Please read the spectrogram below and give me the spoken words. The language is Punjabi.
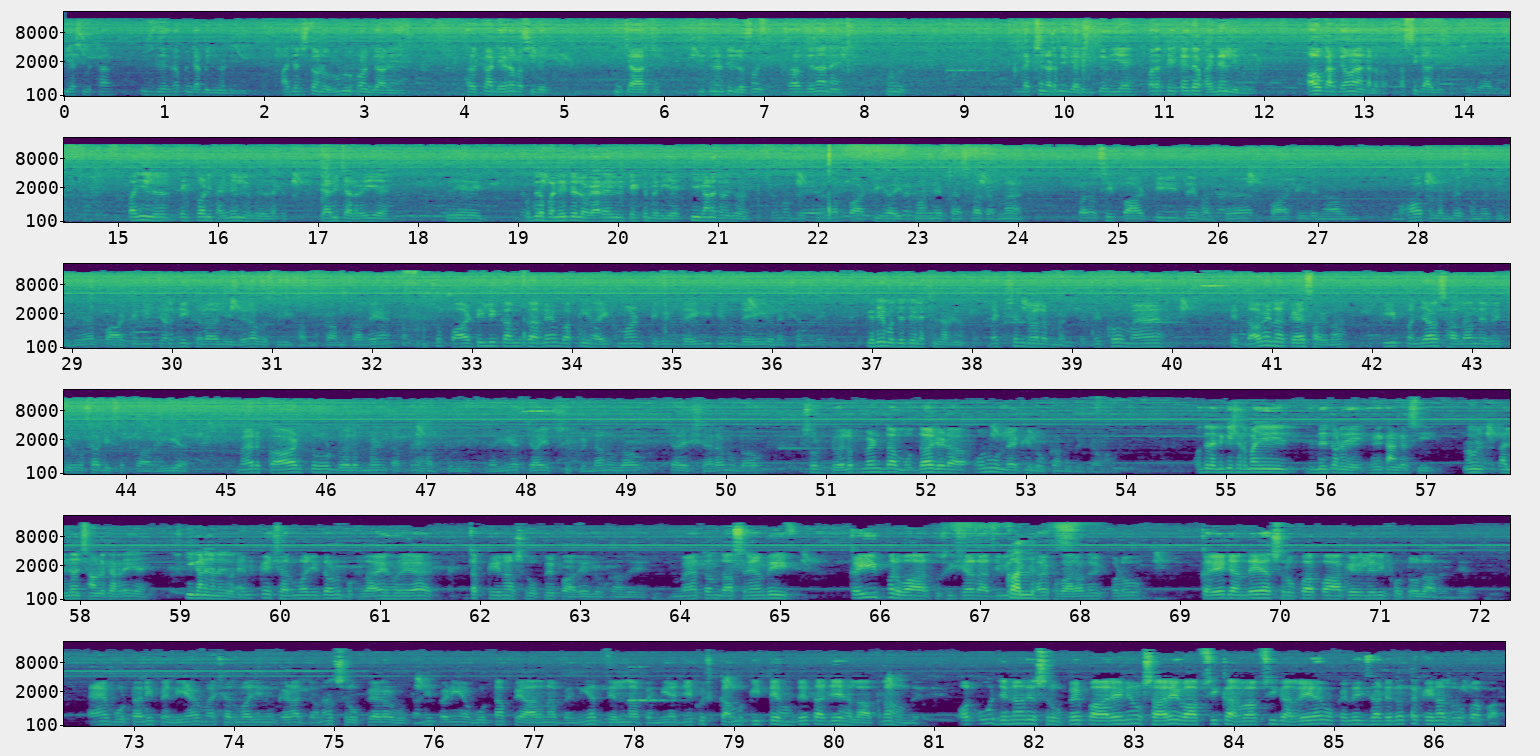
ਪੀਐਸ ਮਿੱਠਾ ਤੁਸੀਂ ਦੇਖ ਰਹੇ ਹੋ ਪੰਜਾਬੀ ਜੁਨਾ ਟੀਵੀ। ਅੱਜ ਅਸੀਂ ਤੁਹਾਨੂੰ ਰੂਬਰੂ ਕਰਾਉਣ ਜਾ ਰਹੇ ਹਾਂ ਹਲਕਾ ਡੇਰਾ ਬਸੀ ਦੇ ਇੰਚਾਰਜ ਜਿਤਨੇ ਢਿੱਲੋਂ ਸਿੰਘ ਸਾਹਿਬ ਜਿਨ੍ਹਾਂ ਨੇ ਹੁਣ ਇਲੈਕਸ਼ਨ ਲੜਨ ਦੀ ਤਿਆਰੀ ਕੀਤੀ ਹੋਈ ਹੈ ਪਰ ਟਿਕਟ ਦਾ ਫਾਈਨਲ ਨਹੀਂ ਹੋਈ ਆਓ ਕਰਦੇ ਹਾਂ ਉਹਨਾਂ ਨਾਲ ਗੱਲਬਾਤ। ਸਤਿ ਸ਼੍ਰੀ ਅਕਾਲ ਜੀ। ਸਤਿ ਸ਼੍ਰੀ ਅਕਾਲ ਜੀ। ਭਾਜੀ ਟਿਕਟ ਤੁਹਾਡੀ ਫਾਈਨਲ ਨਹੀਂ ਹੋਈ ਤੱਕ। ਤਿਆਰੀ ਚੱਲ ਰਹੀ ਹੈ ਤੇ ਉਧਰ ਬੰਨੀ ਢਿੱਲੋਂ ਕਹਿ ਰਿਹਾ ਵੀ ਟਿਕਟ ਮੇਰੀ ਹੈ। ਕੀ ਕਹਿਣਾ ਚਾਹੁੰਦੇ ਹੋ? ਚਲੋ ਦੇਖੋ ਤਾਂ ਪਾਰਟੀ ਹਾਈ ਕਮਾਂਡ ਨੇ ਫੈਸਲਾ ਕਰਨਾ ਹੈ। ਪਰ ਅਸੀਂ ਪਾਰਟੀ ਦੇ ਵਰਕਰ ਹਾਂ ਪਾਰਟੀ ਦੇ ਨਾਲ ਬਹੁਤ ਲੰਬੇ ਸਮੇਂ ਤੋਂ ਜੁੜੇ ਹਾਂ। ਪਾਰਟੀ ਦੀ ਚੜ੍ਹਦੀ ਕਲਾ ਲਈ ਡੇਰਾ ਬਸਰੀ ਕੰਮ ਕੰਮ ਕਰ ਰਹੇ ਹਾਂ। ਸੋ ਪਾਰਟੀ ਲਈ ਕੰਮ ਕਰ ਰਹੇ ਹਾਂ ਬਾਕੀ ਹਾਈ ਕਮਾਂਡ ਟਿਕਟ ਦੇਗੀ ਜਿਹਨੂੰ ਦੇਗੀ ਇਲੈਕਸ਼ਨ ਲੜੇਗੀ। ਕਿਹੜੇ ਮੁੱਦੇ ਤੇ ਇਲੈਕਸ਼ਨ ਲੜ ਰਹੇ ਹੋ ਇਲੈਕਸ਼ਨ ਡਿਵੈਲਪਮੈਂਟ ਤੇ। ਦੇਖੋ ਮੈਂ ਇਹ ਦਾਅਵੇ ਨਾਲ ਕਹਿ ਸਕਦਾ ਕਿ 50 ਸਾਲਾਂ ਦੇ ਵਿੱਚ ਜਦੋਂ ਸਾਡੀ ਸਰਕਾਰ ਰਹੀ ਹੈ। ਮੈਂ ਰਿਕਾਰਡ ਤੋਂ ਡਿਵੈਲਪਮੈਂਟ ਆਪਣੇ ਹਲਕੇ ਦੇ ਵਿੱਚ ਕਰਾਈ ਹੈ। ਚਾਹੇ ਤੁਸੀਂ ਪਿੰਡਾਂ ਨੂੰ ਲਾਓ ਚਾਹੇ ਸ਼ਹਿਰਾਂ ਨੂੰ ਲਾਓ। ਸੋ ਡਿਵੈਲਪਮੈਂਟ ਦਾ ਮੁੱਦਾ ਜਿਹੜਾ ਉਹਨੂੰ ਲੈ ਕੇ ਲੋਕਾਂ ਦੇ ਵਿੱਚ ਆਵਾਂ ਉਧਰ ਐਨਕੇ ਸ਼ਰਮਾ ਜੀ ਜਿੰਨੇ ਤੁਹਾਡੇ ਇਹ ਕਾਂਗਰਸੀ ਉਹਨੂੰ ਅਕਾਲੀ ਦਲ ਸ਼ਾਮਲ ਕਰ ਰਹੇ ਹੈ ਕੀ ਕਹਿਣਾ ਚਾਹੁੰਦੇ ਹੋ ਐਨ ਕੇ ਸ਼ਰਮਾ ਜੀ ਤਾਂ ਹੁਣ ਬੁਖਲਾਏ ਹੋਏ ਆ ਧੱਕੇ ਨਾਲ ਸਰੋਪੇ ਪਾ ਰਹੇ ਲੋਕਾਂ ਦੇ। ਮੈਂ ਤੁਹਾਨੂੰ ਦੱਸ ਰਿਹਾ ਵੀ ਕਈ ਪਰਿਵਾਰ ਤੁਸੀਂ ਸ਼ਾਇਦ ਅੱਜ ਵੀ ਦੇਖਿਆ ਅਖਬਾਰਾਂ ਦੇ ਵਿੱਚ ਪੜੋ ਕਰੇ ਜਾਂਦੇ ਆ ਸਰੋਪਾ ਪਾ ਕੇ ਅਗਲੇ ਦੀ ਫੋਟੋ ਲਾ ਦਿੰਦੇ ਆ। ਐ ਵੋਟਾਂ ਨਹੀਂ ਪੈਂਦੀਆਂ ਮੈਂ ਸ਼ਰਮਾ ਜੀ ਨੂੰ ਕਹਿਣਾ ਚਾਹੁੰਦਾ ਸਰੋਪਿਆਂ ਨਾਲ ਵੋਟਾਂ ਨਹੀਂ ਪੈਣੀਆਂ ਵੋਟਾਂ ਪਿਆਰ ਨਾਲ ਪੈਂਦੀਆਂ ਦਿਲ ਨਾਲ ਪੈਂਦੀਆਂ ਜੇ ਕੁਝ ਕੰਮ ਕੀਤੇ ਹੁੰਦੇ ਤਾਂ ਜੇ ਹਾਲਾਤ ਨਾ ਹੁੰਦੇ। ਔਰ ਉਹ ਜਿਨ੍ਹਾਂ ਦੇ ਸਰੋਪੇ ਪਾ ਰਹੇ ਨੇ ਉਹ ਸਾਰੇ ਵਾਪਸੀ ਘਰ ਵਾਪਸੀ ਕਰ ਰਹੇ ਆ ਉਹ ਕਹਿੰਦੇ ਜੀ ਸਾਡੇ ਤਾਂ ਧੱਕੇ ਨਾਲ ਸਰੋਪਾ ਪਾ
